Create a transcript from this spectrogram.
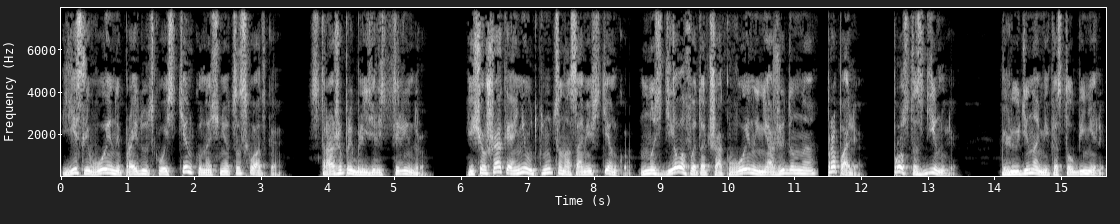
Если воины пройдут сквозь стенку, начнется схватка. Стражи приблизились к цилиндру. Еще шаг, и они уткнутся носами в стенку. Но сделав этот шаг, воины неожиданно пропали. Просто сгинули. Люди на миг остолбенели.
